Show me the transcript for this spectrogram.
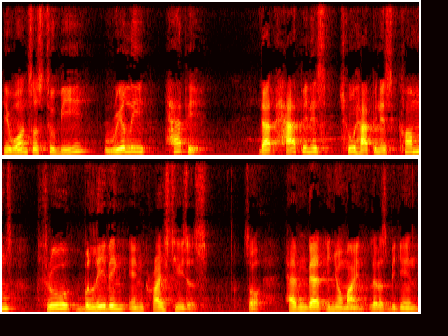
He wants us to be really happy. That happiness, true happiness, comes through believing in Christ Jesus. So, having that in your mind, let us begin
